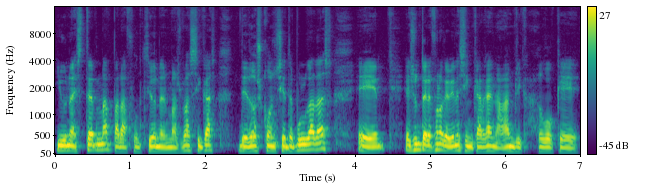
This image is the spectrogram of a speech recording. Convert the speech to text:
y una externa para funciones más básicas de 2,7 pulgadas, es un teléfono que viene sin carga inalámbrica, algo que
